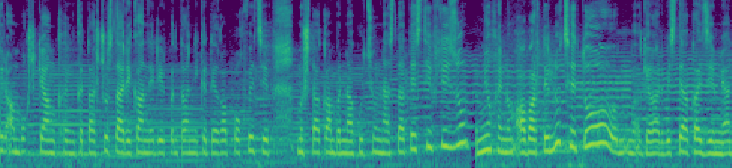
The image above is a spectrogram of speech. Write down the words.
իր ամբողջ կյանքը ինքը 14 տարեկան էր, երբ ընտանիքը տեղափոխվեց եւ մշտական բնակություն հաստատեց Թիֆլիզում։ Մյունխենում ավարտելուց հետո Գեղարվեստի ակադեմիան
